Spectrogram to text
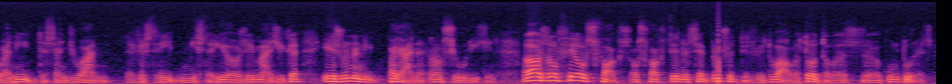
la nit de Sant Joan, aquesta nit misteriosa i màgica, és una nit pagana en el seu origen. Aleshores, al fer els focs, els focs tenen sempre un sentit ritual a totes les uh, cultures,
